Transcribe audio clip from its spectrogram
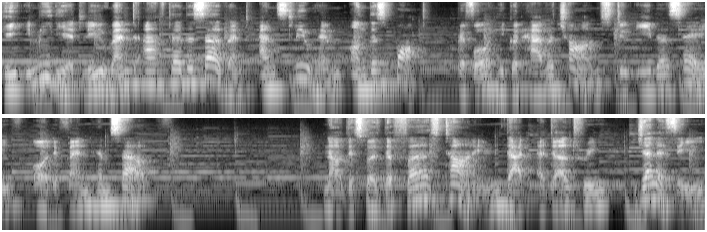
he immediately went after the servant and slew him on the spot before he could have a chance to either save or defend himself. Now, this was the first time that adultery, jealousy,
